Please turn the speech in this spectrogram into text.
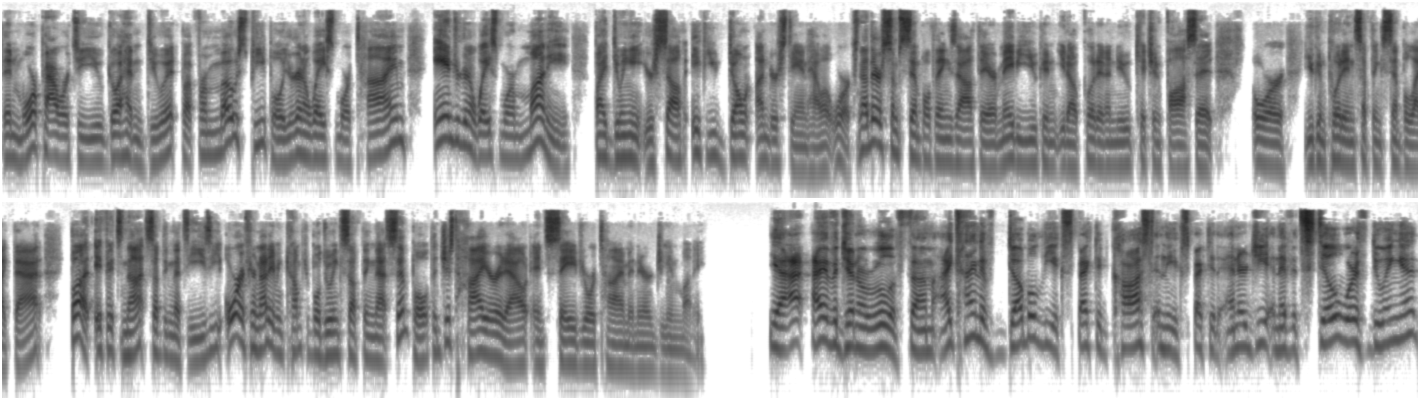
then more power to you. Go ahead and do it. But for most people, you're going to waste more time and you're going to waste more money by doing it yourself if you don't understand how it works. Now there's some simple things out there. Maybe you can, you know, put in a new kitchen faucet or you can put in something simple like that. But if it's not something that's easy or if you're not even comfortable doing something that simple, then just hire it out and save your time, and energy and money. Yeah, I, I, have a general rule of thumb. I kind of double the expected cost and the expected energy. And if it's still worth doing it,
